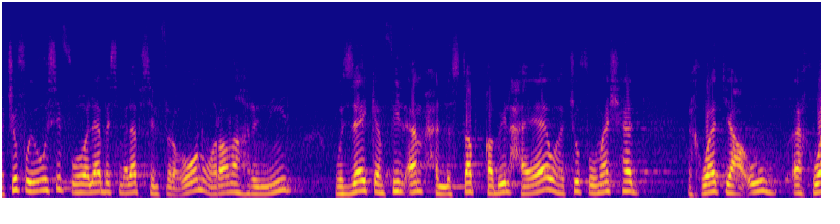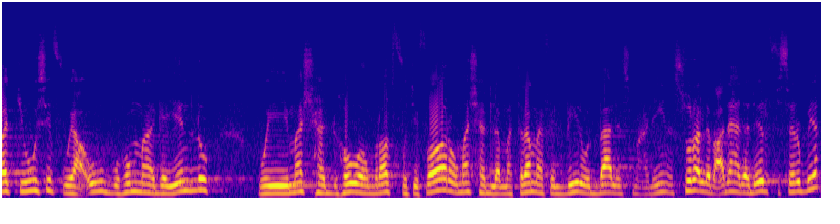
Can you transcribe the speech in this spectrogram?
هتشوفوا يوسف وهو لابس ملابس الفرعون وراه نهر النيل وإزاي كان فيه القمح اللي استبقى بيه الحياة. وهتشوفوا مشهد إخوات يعقوب إخوات يوسف ويعقوب وهم جايين له. ومشهد هو ومرات فوتيفار ومشهد لما اترمى في البير واتباع لاسماعيليين الصورة اللي بعدها ده دير في صربيا.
